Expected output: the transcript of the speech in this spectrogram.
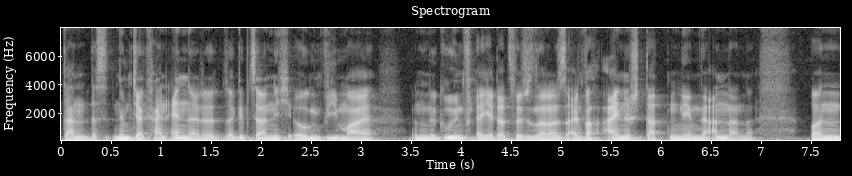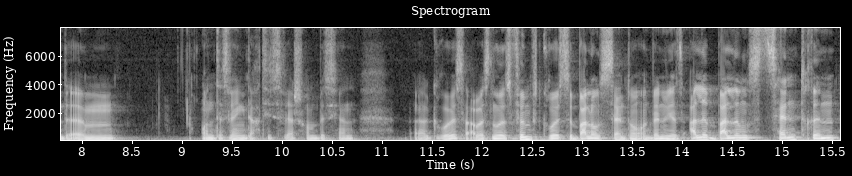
dann das nimmt ja kein Ende. Da, da gibt es ja nicht irgendwie mal eine Grünfläche dazwischen, sondern es ist einfach eine Stadt neben der anderen. Ne? Und, ähm, und deswegen dachte ich, es wäre schon ein bisschen äh, größer, aber es ist nur das fünftgrößte Ballungszentrum. Und wenn du jetzt alle Ballungszentren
